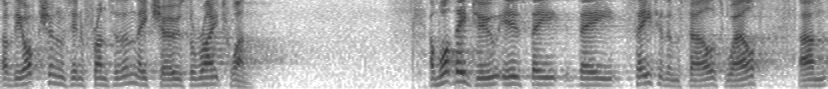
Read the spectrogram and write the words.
Of the options in front of them, they chose the right one. And what they do is they, they say to themselves, well, um,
